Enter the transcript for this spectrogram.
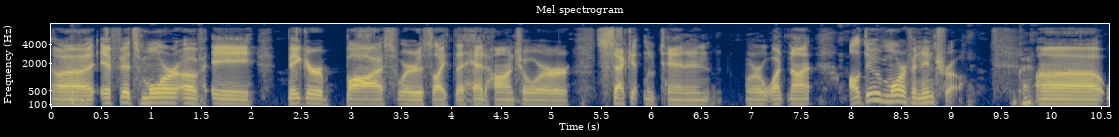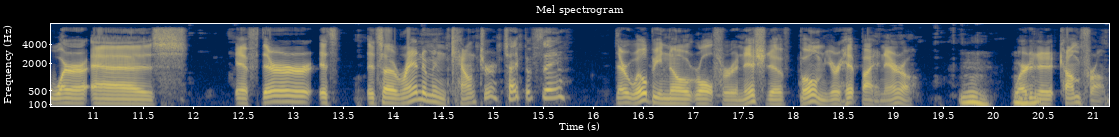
Uh, If it's more of a bigger boss, where it's like the head honcho or second lieutenant or whatnot, I'll do more of an intro. Okay. Uh, whereas if there it's it's a random encounter type of thing, there will be no roll for initiative. Boom, you're hit by an arrow. Mm, Where did it come from?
